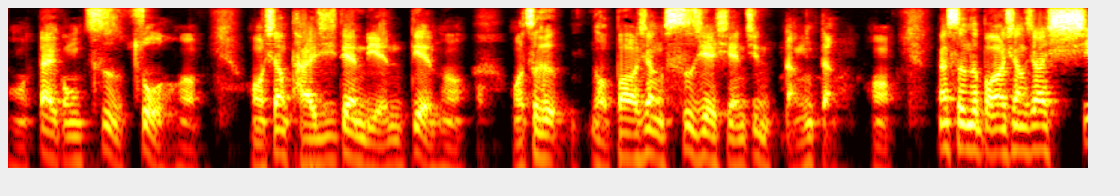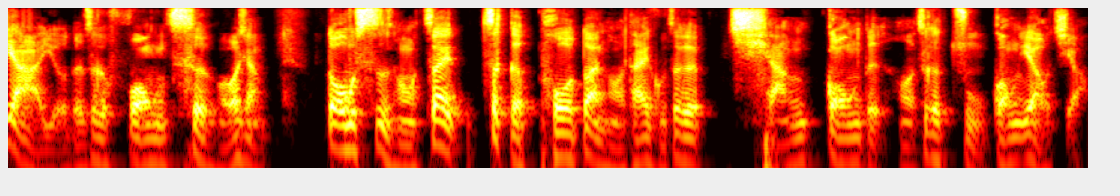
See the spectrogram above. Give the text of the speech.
哦，代工制作哈，哦，像台积电、联电哈，哦，这个哦，包括像世界先进等等哦，那甚至包括像在下游的这个封测，我想都是哦，在这个波段哈，台股这个强攻的哦，这个主攻要角。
